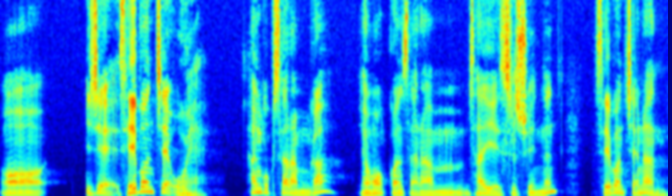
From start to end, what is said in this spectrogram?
어, 이제 세 번째 오해. 한국 사람과 영어권 사람 사이에 있을 수 있는 세 번째는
